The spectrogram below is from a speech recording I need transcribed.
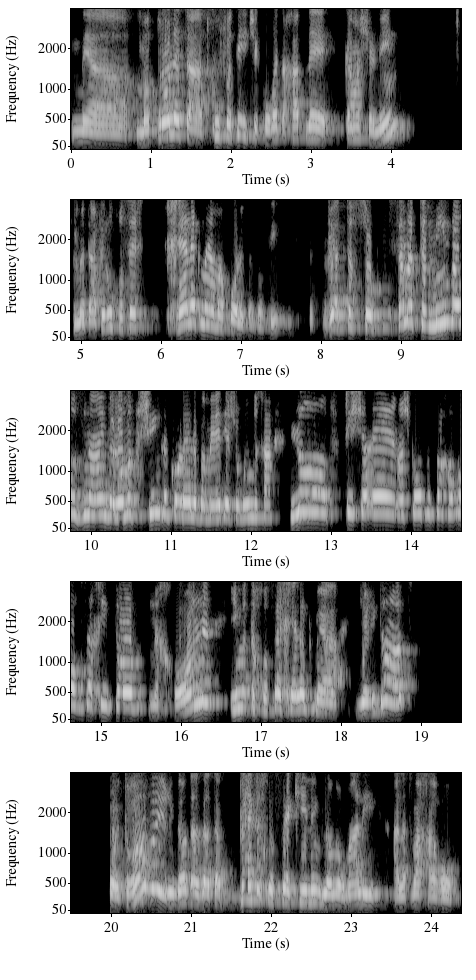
מהמפולת התקופתית שקורית אחת לכמה שנים, אם אתה אפילו חוסך חלק מהמפולת הזאת, ואתה שם תמים באוזניים ולא מקשיב לכל אלה במדיה שאומרים לך לא, תישאר, השקעות לטווח ארוך זה הכי טוב. נכון, אם אתה חוסך חלק מהירידות, או את רוב הירידות, אז אתה בטח עושה killing לא נורמלי על הטווח הארוך.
